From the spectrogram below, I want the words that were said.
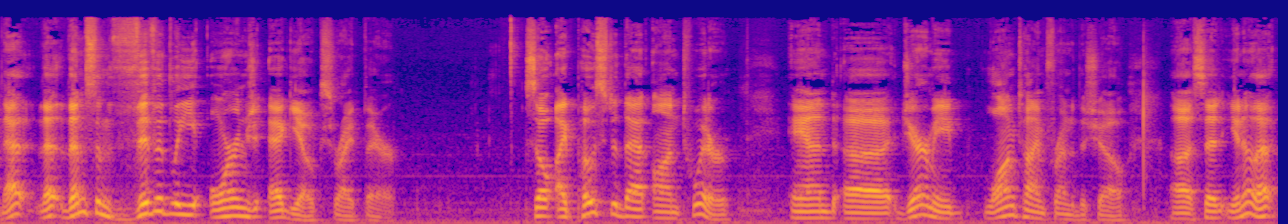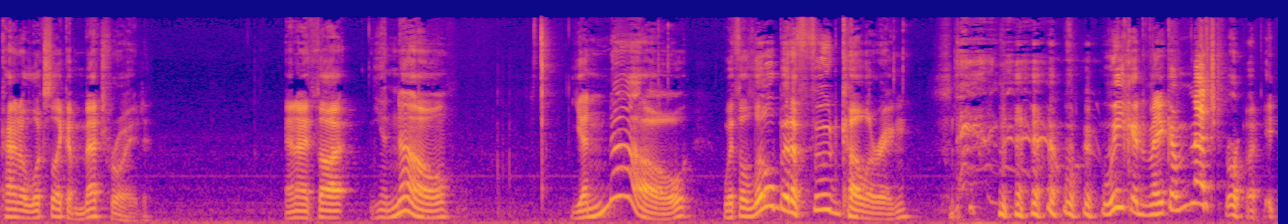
That, that them some vividly orange egg yolks right there. So I posted that on Twitter, and uh, Jeremy, longtime friend of the show, uh, said, "You know, that kind of looks like a Metroid." And I thought, you know, you know, with a little bit of food coloring, we could make a Metroid.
